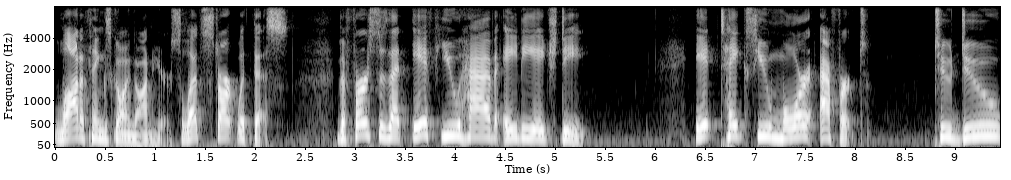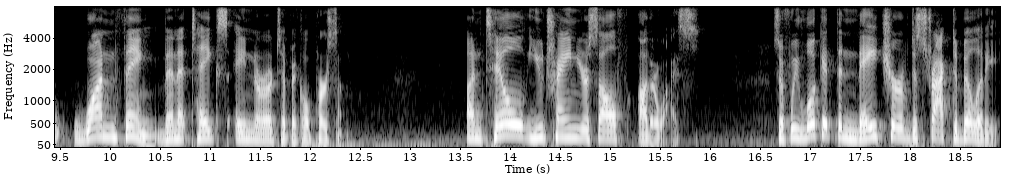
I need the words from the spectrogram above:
A lot of things going on here. So let's start with this. The first is that if you have ADHD, it takes you more effort to do one thing than it takes a neurotypical person until you train yourself otherwise. So if we look at the nature of distractibility,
